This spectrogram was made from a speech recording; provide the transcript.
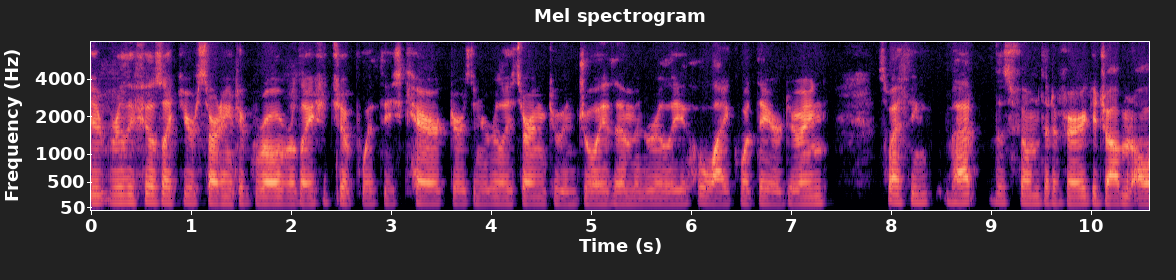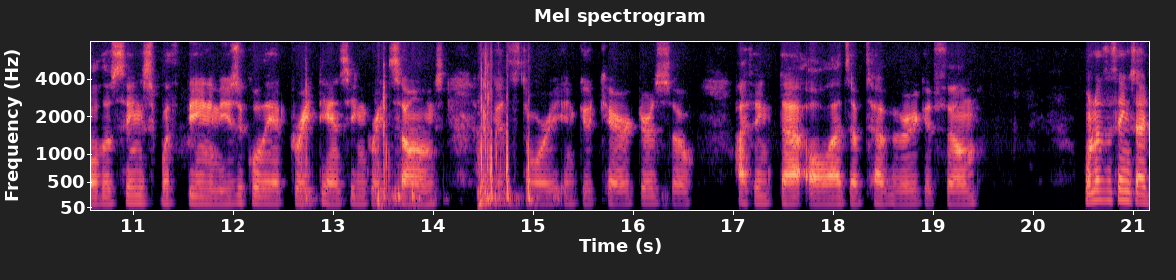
It really feels like you're starting to grow a relationship with these characters and you're really starting to enjoy them and really like what they are doing. So I think that this film did a very good job in all of those things. With being a musical, they had great dancing, great songs, a good story, and good characters. So I think that all adds up to have a very good film. One of the things I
